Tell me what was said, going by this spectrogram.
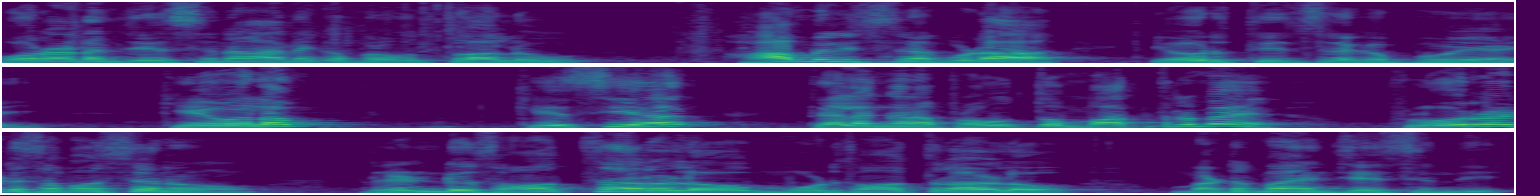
పోరాటం చేసినా అనేక ప్రభుత్వాలు హామీలు ఇచ్చినా కూడా ఎవరు తీర్చలేకపోయాయి. కేవలం కేసీఆర్ తెలంగాణ ప్రభుత్వం మాత్రమే ఫ్లోరైడ్ సమస్యను రెండు సంవత్సరాలలో మూడు సంవత్సరాలలో మటమాయం చేసింది.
